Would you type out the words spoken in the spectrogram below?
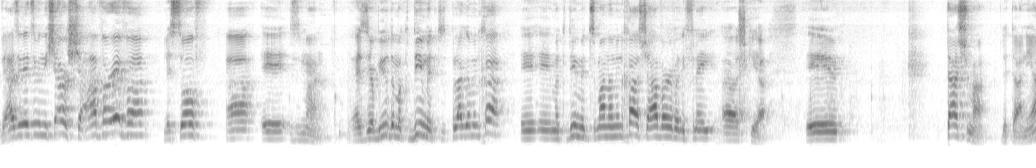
ואז בעצם נשאר שעה ורבע לסוף הזמן. אז רבי יהודה מקדים את פלג המנחה, אה, אה, מקדים את זמן המנחה שעה ורבע לפני השקיעה. תשמע דתניא,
